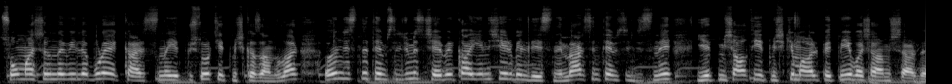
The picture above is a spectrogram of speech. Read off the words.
Son maçlarında Villa Buraya karşısında 74-70 kazandılar. Öncesinde temsilcimiz ÇBK Yenişehir Belediyesi'ni, Mersin temsilcisini 76-72 mağlup etmeyi başarmışlardı.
